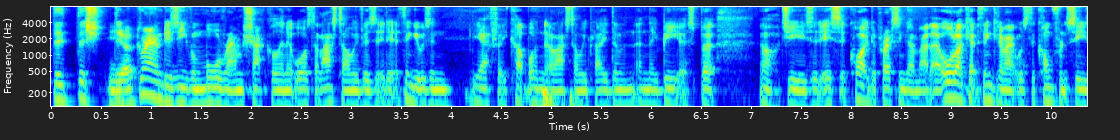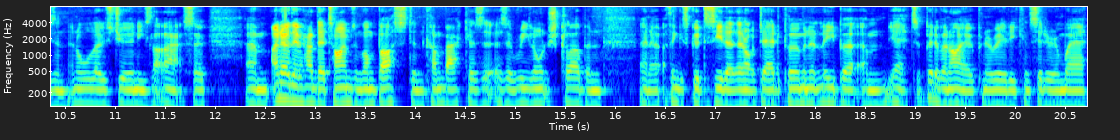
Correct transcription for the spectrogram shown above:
The the, sh- the Yeah. ground is even more ramshackle than it was the last time we visited it. I think it was in the FA Cup, wasn't it, the last time we played them and they beat us. But oh, geez, it- it's quite depressing going back there. All I kept thinking about was the conference season and all those journeys like that. So um, I know they've had their times and gone bust and come back as a, as a relaunched club, and, and uh, I think it's good to see that they're not dead permanently. But um, yeah, it's a bit of an eye opener, really, considering where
